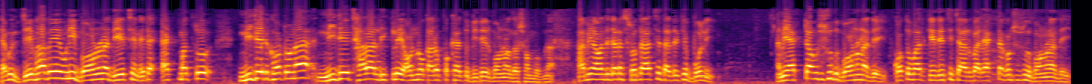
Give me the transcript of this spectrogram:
এবং যেভাবে উনি বর্ণনা দিয়েছেন, এটা একমাত্র নিজের ঘটনা, নিজে ছাড়া লিখলে অন্য কারও পক্ষে এত ডিটেল বর্ণনা দেওয়া সম্ভব না। আমি আমাদের যারা শ্রোতা আছে, তাদেরকে বলি, আমি একটা অংশ শুধু বর্ণনা দেই, কতবার কেঁদেছি চারবার, একটা অংশ শুধু বর্ণনা দেই।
